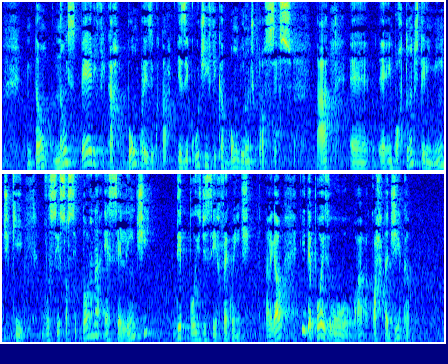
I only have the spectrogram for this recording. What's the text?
Então, não espere ficar bom para executar, execute e fica bom durante o processo. Tá? É, é importante ter em mente que você só se torna excelente depois de ser frequente, tá legal? E depois, o, a quarta dica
